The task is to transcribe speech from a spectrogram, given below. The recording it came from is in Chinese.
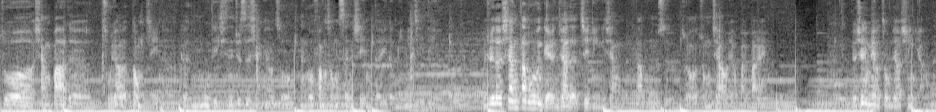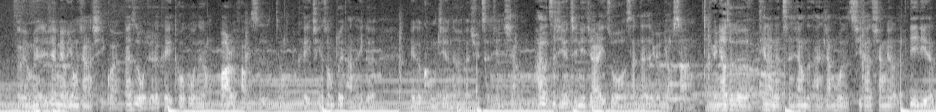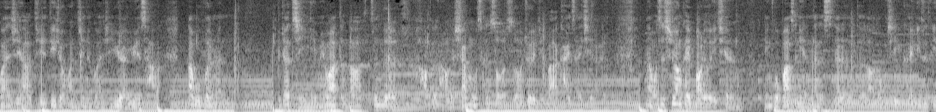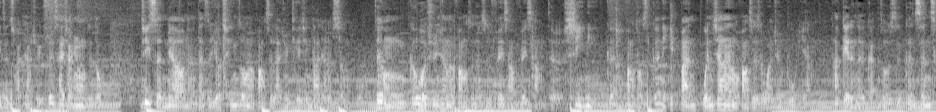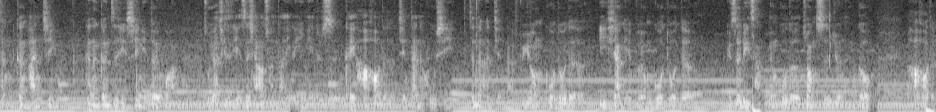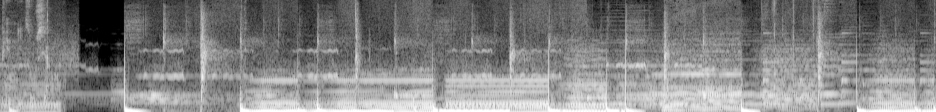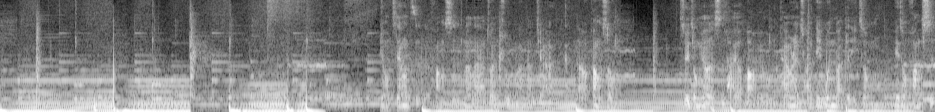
做乡霸的主要的动机呢，跟目的其实就是想要做能够放松身心的一个秘密基地。我觉得香大部分给人家的既定印象，大部分都是说宗教要拜拜，有些人没有宗教信仰。呃，有没有有些没有用香的习惯，但是我觉得可以透过那种 bar 的方式，这种可以轻松对谈的一个那个空间呢，来去呈现香。还有自己的经历，家里做三代的原料商，原料这个天然的沉香的檀香或者其他香料的地利的关系，还有其实地球环境的关系越来越差，大部分人比较急，也没办法等到真的好的好的香木成熟的时候，就已经把它开采起来了。那我是希望可以保留以前民国八十年那个时代的的老东西，可以一直一直传下去，所以才想用这种。既省料呢，但是又轻松的方式来去贴近大家的生活。这种篝火熏香的方式呢，是非常非常的细腻跟放松，是跟你一般闻香的那种方式是完全不一样的。它给人的感受是更深沉、更安静、更能跟自己心里对话。主要其实也是想要传达一个意念，就是可以好好的、简单的呼吸，真的很简单，不用过多的意象，也不用过多的预设立场，不用过多的装饰，就能够好好的品一炷香。这样子的方式让大家专注，让大家感到放松。最重要的是，还要保留台湾人传递温暖的一种一种方式。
